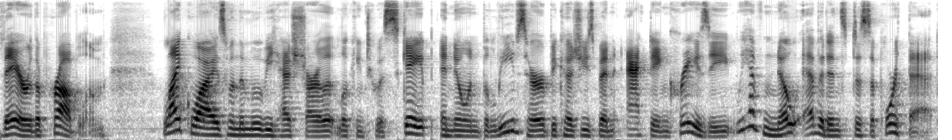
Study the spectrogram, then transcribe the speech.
they're the problem. Likewise, when the movie has Charlotte looking to escape and no one believes her because she's been acting crazy, we have no evidence to support that.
